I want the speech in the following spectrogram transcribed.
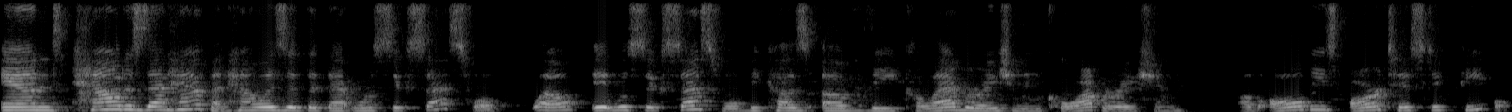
And how does that happen? How is it that that was successful? Well, it was successful because of the collaboration and cooperation of all these artistic people,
